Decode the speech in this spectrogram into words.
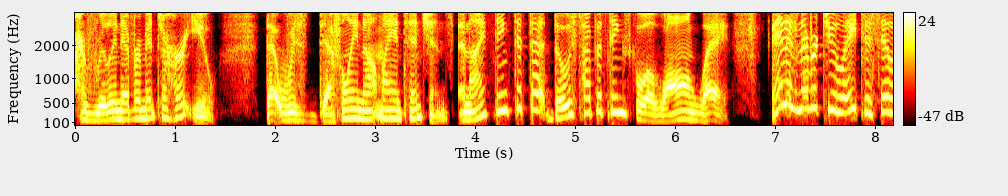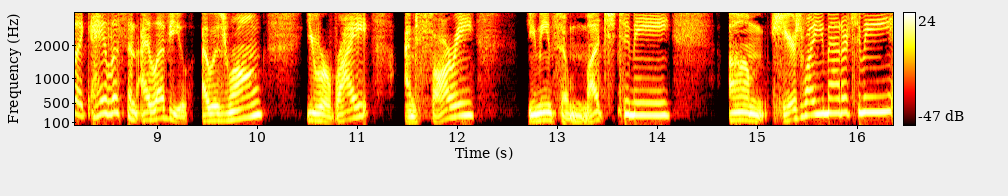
I really never meant to hurt you. That was definitely not my intentions. And I think that, that those type of things go a long way. And it's never too late to say like, Hey, listen, I love you. I was wrong. You were right. I'm sorry. You mean so much to me. Um, here's why you matter to me.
